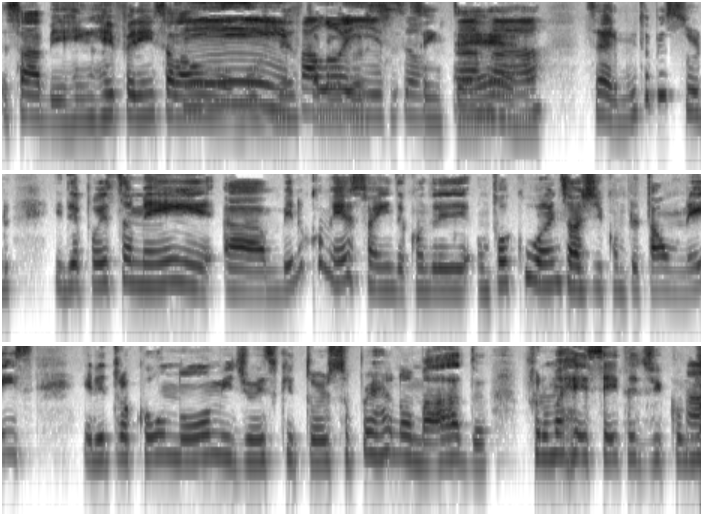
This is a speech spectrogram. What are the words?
sabe? Em referência lá ao Sim, movimento falou isso. Sem Terra. Aham. Sério, muito absurdo. E depois também, ah, bem no começo ainda, quando ele, um pouco antes, acho, de completar um mês, ele trocou o nome de um escritor super renomado por uma receita de comida,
